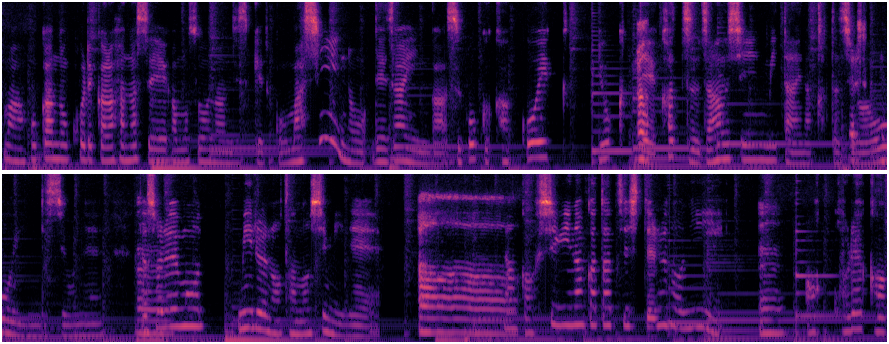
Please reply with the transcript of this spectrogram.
まあ、他のこれから話す映画もそうなんですけどこうマシーンのデザインがすごくかっこよくてかつ斬新みたいな形が多いんですよね。でうんそれも見るの楽しみであなんか不思議な形してるのにーうんあこれかっ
